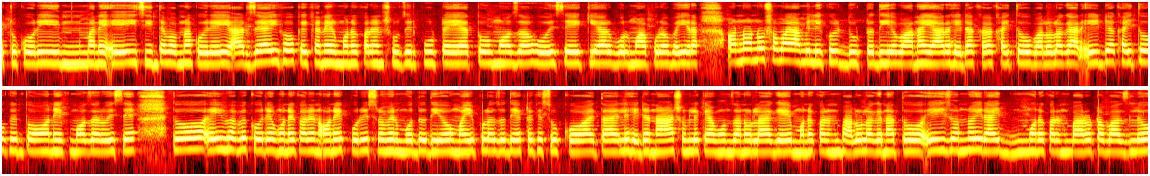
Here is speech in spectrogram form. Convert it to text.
একটু করি। মানে এই চিন্তা ভাবনা করেই। আর যাই হোক এখানে মনে করেন সুজির পুরটা এত মজা হয়েছে কি আর বল পুরা ভাইয়েরা। অন্য অন্য সময় আমি লিকুইড দুধটা দিয়ে বানাই, আর হেডা খাইতেও ভালো লাগে, আর এইটা খাইতেও কিন্তু অনেক মজা রয়েছে। তো এইভাবে করে মনে করেন অনেক পরিশ্রমের মধ্য দিয়েও মাইপোলা যদি একটা কিছু কয়, তাহলে হেডা না শুনলে কেমন যেন লাগে, মনে করেন ভালো লাগে না। তো এই জন্যই রাইত মনে করেন বারোটা বাজলেও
